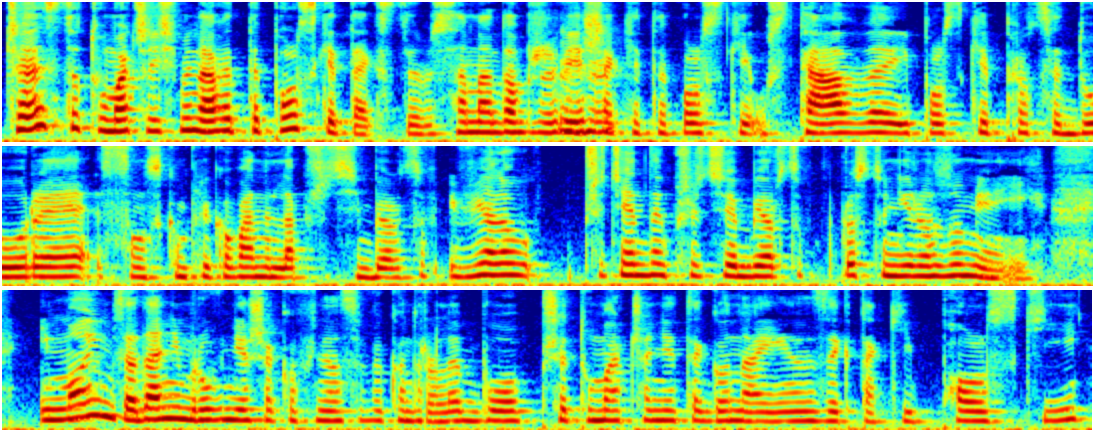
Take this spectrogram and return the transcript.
Często tłumaczyliśmy nawet te polskie teksty. Sama dobrze wiesz, mhm. jakie te polskie ustawy i polskie procedury są skomplikowane dla przedsiębiorców i wielu przeciętnych przedsiębiorców po prostu nie rozumie ich. I moim zadaniem również jako finansowy kontroler było przetłumaczenie tego na język taki polski,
